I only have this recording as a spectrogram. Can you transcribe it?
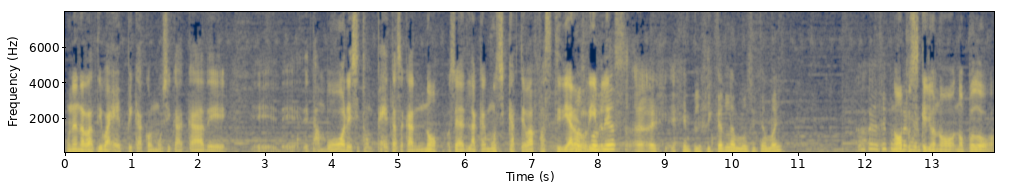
una narrativa épica con música acá de, eh, de, de tambores y trompetas acá. No. O sea, la ca- música te va a fastidiar ¿Nos horrible. podrías eh, ej- ejemplificar la música, May? Un pedacito, un No, pues es que yo no, no puedo,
